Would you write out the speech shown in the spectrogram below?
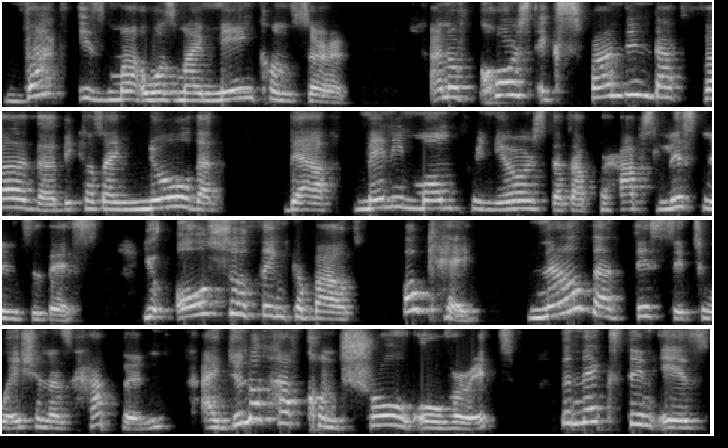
That is my was my main concern. And of course, expanding that further, because I know that there are many mompreneurs that are perhaps listening to this. You also think about, okay, now that this situation has happened, I do not have control over it. The next thing is,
